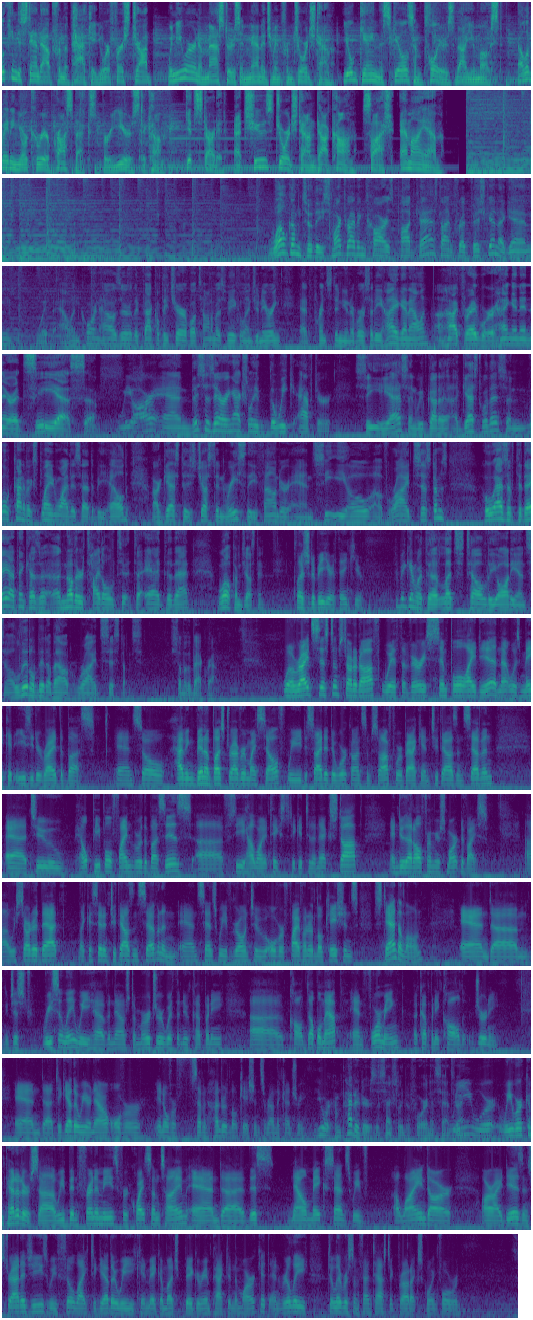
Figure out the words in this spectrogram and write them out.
Looking to stand out from the pack at your first job? When you earn a master's in management from Georgetown, you'll gain the skills employers value most, elevating your career prospects for years to come. Get started at choosegeorgetown.com/mim. Welcome to the Smart Driving Cars podcast. I'm Fred Fishkin, again with Alan Kornhauser, the Faculty Chair of Autonomous Vehicle Engineering at Princeton University. Hi again, Alan. Uh, hi, Fred. We're hanging in there at CES. Uh, we are, and this is airing actually the week after CES, and we've got a, a, guest with us, and we'll kind of explain why this had to be held. Our guest is Justin Reese, the founder and CEO of Ride Systems who, as of today, I think has a, another title to, to add to that. Welcome, Justin. Pleasure to be here. Thank you. To begin with, uh, let's tell the audience a little bit about Ride Systems, some of the background. Well, Ride Systems started off with a very simple idea, and that was make it easy to ride the bus. And so, having been a bus driver myself, we decided to work on some software back in 2007 uh, to help people find where the bus is, uh, see how long it takes to get to the next stop, and do that all from your smart device. Uh, we started that, like I said, in 2007, and, and since we've grown to over 500 locations standalone. And um, just recently, we have announced a merger with a new company uh, called Double Map and forming a company called Journey and uh, together we are now over in over 700 locations around the country. You were competitors essentially before, in a sense, we right? were we were competitors. Uh, we've been frenemies for quite some time, and uh, this now makes sense. We've aligned our our ideas and strategies. We feel like together we can make a much bigger impact in the market and really deliver some fantastic products going forward.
